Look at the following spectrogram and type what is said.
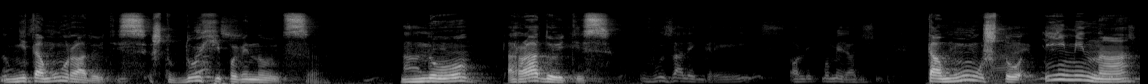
не тому радуйтесь, что духи повинуются, но радуйтесь. тому, что имена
